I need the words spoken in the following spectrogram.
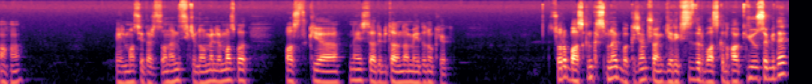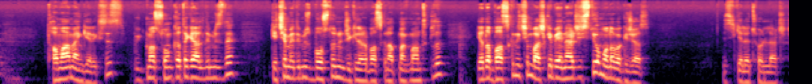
Aha. Elmas yetersiz. Ananı sikeyim. Normal elmas ba- bastık ya. Neyse hadi bir tane daha meydan okuyak. Sonra baskın kısmına bir bakacağım. Şu an gereksizdir baskın. Hak yiyorsa bir de tamamen gereksiz. Büyük son kata geldiğimizde geçemediğimiz boss'tan öncekilere baskın atmak mantıklı. Ya da baskın için başka bir enerji istiyor mu ona bakacağız. İskeletörler.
